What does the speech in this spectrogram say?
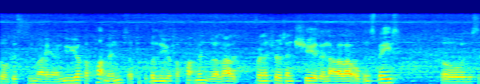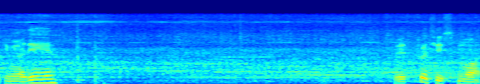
So this is my uh, New York apartment, It's a typical New York apartment with a lot of furniture and chairs and not a lot of open space. So just to give you an idea. It's pretty smart.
